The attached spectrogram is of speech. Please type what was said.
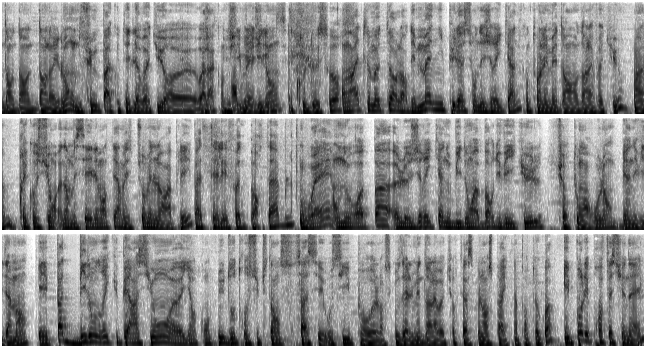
dans dans dans le règlement. On ne fume pas à côté de la voiture. euh, voilà quand remplit le bidon. J'imagine. Ça coule de source. On arrête le moteur lors des manipulations des jerrycans quand on les met dans, dans la voiture. Voilà. Précaution. Non mais c'est élémentaire, mais c'est toujours bien de le rappeler. Pas de téléphone portable. Ouais, on n'ouvre pas le jerrycan ou bidon à bord du véhicule, surtout en roulant, bien évidemment. Et pas de bidon de récupération euh, ayant contenu d'autres substances. Ça, c'est aussi pour euh, lorsque vous allez le mettre dans la voiture, que ça se mélange pas avec n'importe quoi. Et pour les professionnels,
